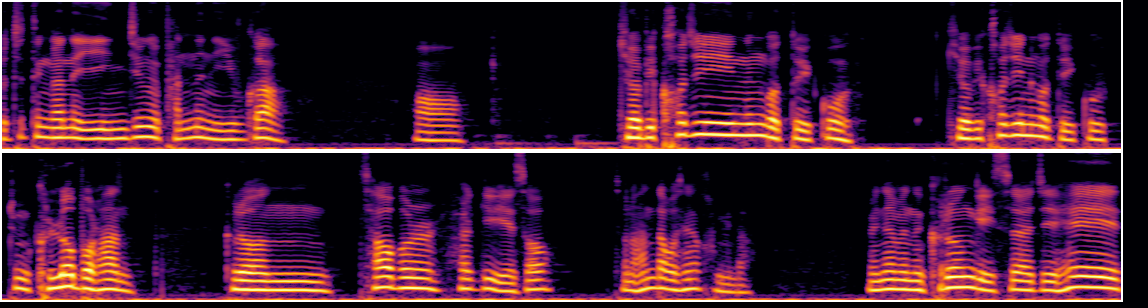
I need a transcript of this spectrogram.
어쨌든 간에 이 인증을 받는 이유가 어 기업이 커지는 것도 있고 기업이 커지는 것도 있고 좀 글로벌한 그런 사업을 하기 위해서 저는 한다고 생각합니다. 왜냐하면 그런 게 있어야지 해외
